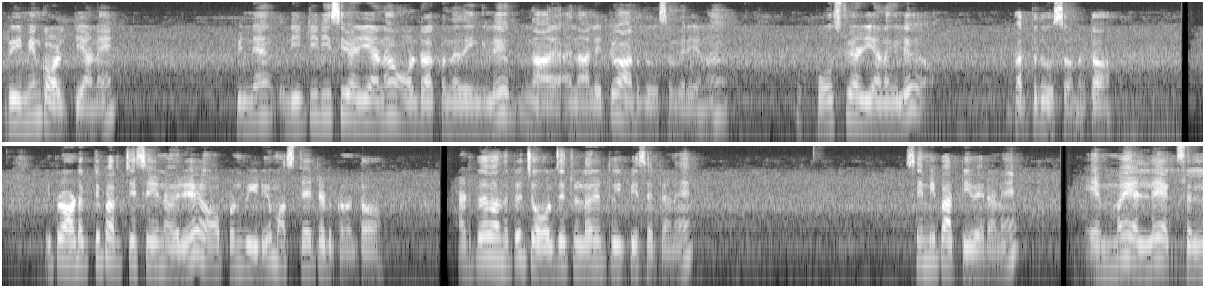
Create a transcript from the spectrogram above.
പ്രീമിയം ക്വാളിറ്റിയാണേ പിന്നെ ഡി ടി ഡി സി വഴിയാണ് ഓർഡർ ആക്കുന്നതെങ്കിൽ നാല് ടു ആറ് ദിവസം വരെയാണ്. പോസ്റ്റ് വഴിയാണെങ്കിൽ പത്ത് ദിവസമാണ് കേട്ടോ ഈ പ്രോഡക്റ്റ് പർച്ചേസ് ചെയ്യുന്നവർ ഓപ്പൺ വീഡിയോ മസ്റ്റായിട്ട് എടുക്കണം കേട്ടോ അടുത്തത് വന്നിട്ട് ജോർജറ്റുള്ള ഒരു ത്രീ പീസ് സെറ്റാണ് സെമി പാർട്ടി വെയറാണ് M L X L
